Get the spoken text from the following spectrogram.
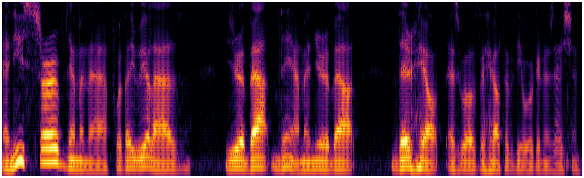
and you serve them enough where they realize you're about them and you're about their health as well as the health of the organization.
